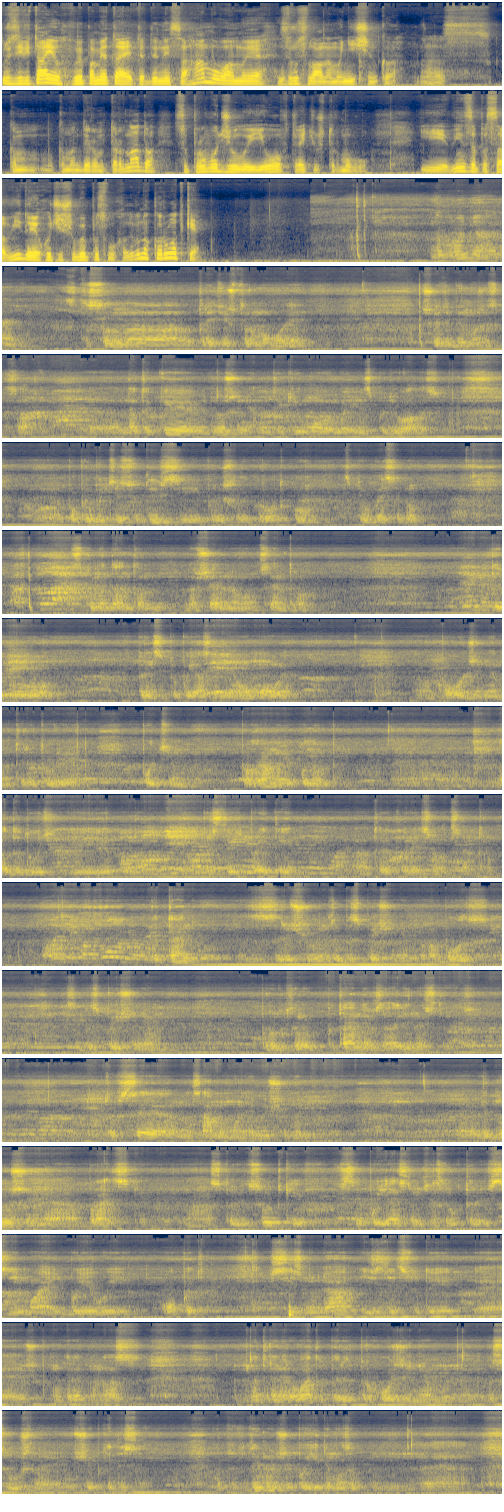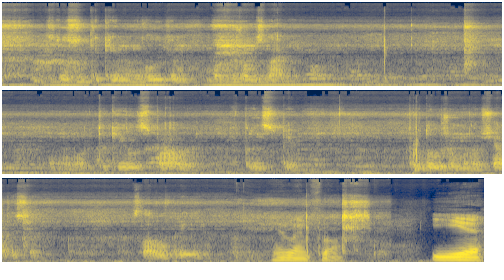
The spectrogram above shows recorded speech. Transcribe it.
Друзі, вітаю! Ви пам'ятаєте Дениса Гамова. Ми з Русланом Оніщенко, е, з командиром Торнадо, супроводжували його в третю штурмову. І він записав відео, я хочу, щоб ви послухали. Воно коротке. Доброго дня, Геннадій. Стосовно третьої штурмової, що я тобі можу сказати? Е, На таке відношення, на такі умови ми не сподівалися. Е, По прибутті сюди всі пройшли коротку співбесіду з комендантом навчального центру, де було, в принципі, пояснення умови, е, погодження на території, потім програму, яку нам нададуть і яку нам предстоїть пройти на території цього центру. Питань з речовим забезпеченням або з все на самому найвищому рівні. Е, Відношення братське на 100%, все пояснюють інструктори, всі мають бойовий опит, всі з нуля їздять сюди, е, щоб конкретно нас натренувати перед проходженням е, ВСУшної щепки Десни. Тобто туди ми вже поїдемо з досить таким великим багажом знань. Справи. В принципі, продовжуємо навчатися. Слава Україні! Героям слава. І е,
